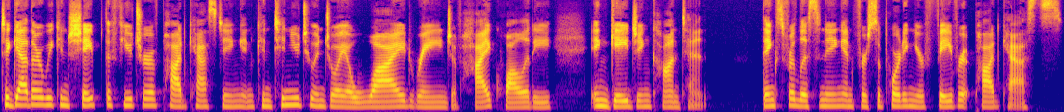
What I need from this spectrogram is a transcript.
Together, we can shape the future of podcasting and continue to enjoy a wide range of high quality, engaging content. Thanks for listening and for supporting your favorite podcasts.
